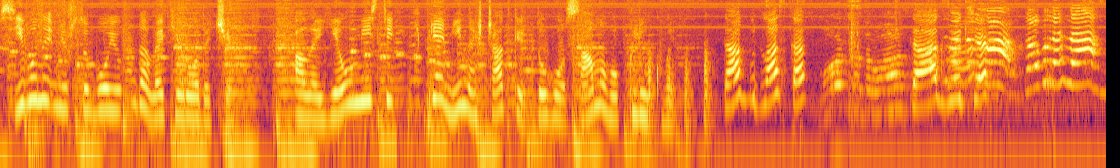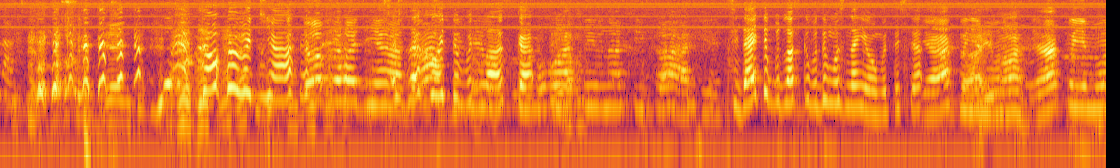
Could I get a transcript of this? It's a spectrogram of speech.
всі вони між собою далекі родичі. Але є у місті й прямі нащадки того самого Клюкви. Так, будь ласка. Можна до вас? Так, звичайно. Доброго дня. Доброго дня. Заходьте, будь ласка. Ваші в нашій хаті. Сідайте, будь ласка, будемо знайомитися. Дякуємо. Дякуємо.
